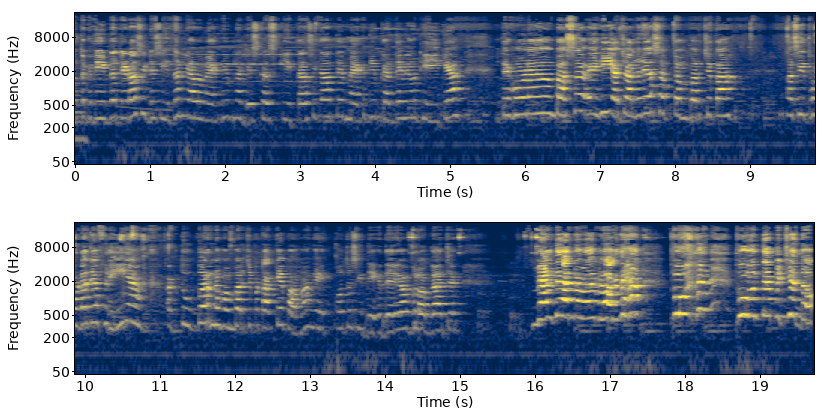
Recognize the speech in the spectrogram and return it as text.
ਸੋ ਤਕਦੀਰ ਦਾ ਜਿਹੜਾ ਸੀ ਡਿਸੀਜਨ ਲਿਆ ਵਾ ਮਹਿਕਦੀਪ ਨਾਲ ਡਿਸਕਸ ਕੀਤਾ ਸੀਗਾ ਤੇ ਮਹਿਕਦੀਪ ਕਹਿੰਦੇ ਵੀ ਉਹ ਠੀਕ ਆ। ਤੇ ਹੁਣ ਬਸ ਇਹੀ ਆ ਚੱਲ ਰਿਹਾ ਸਤੰਬਰ ਚ ਤਾਂ ਅਸੀਂ ਥੋੜਾ ਜਿਹਾ ਫ੍ਰੀ ਆ। ਅਕਤੂਬਰ ਨਵੰਬਰ ਚ ਪਟਾਕੇ ਪਾਵਾਂਗੇ। ਉਹ ਤੁਸੀਂ ਦੇਖਦੇ ਰਹੋ ਵਲੌਗਾਂ 'ਚ। ਮਿਲਦੇ ਆ ਨਵੇਂ ਵਲੌਗ ਦੇ ਫੋਨ ਪਿੱਛੇ ਦੋ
